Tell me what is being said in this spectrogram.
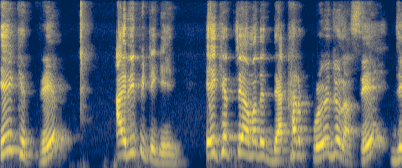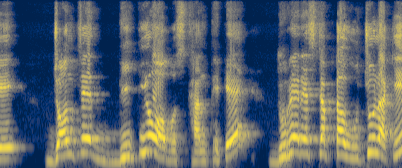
এই ক্ষেত্রে আই রিপিট এগেইন এই ক্ষেত্রে আমাদের দেখার প্রয়োজন আছে যে যন্ত্রের দ্বিতীয় অবস্থান থেকে দূরের স্টাপটা উঁচু নাকি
